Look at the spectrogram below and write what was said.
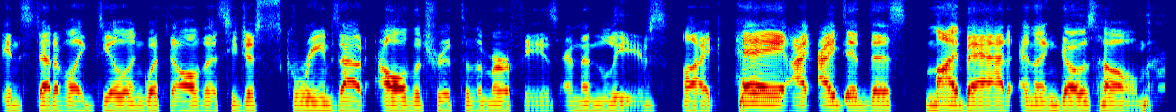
instead of like dealing with all this, he just screams out all the truth to the Murphys and then leaves. Like, hey, I, I did this, my bad, and then goes home.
